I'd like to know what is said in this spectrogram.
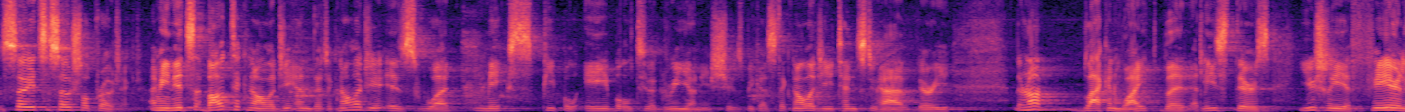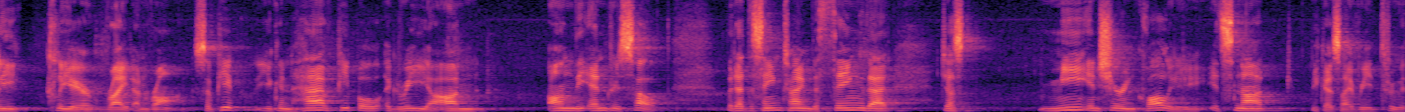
So it's a social project. I mean, it's about technology, and the technology is what makes people able to agree on issues because technology tends to have very, they're not black and white, but at least there's usually a fairly clear right and wrong. So you can have people agree on, on the end result, but at the same time, the thing that just me ensuring quality, it's not because I read through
